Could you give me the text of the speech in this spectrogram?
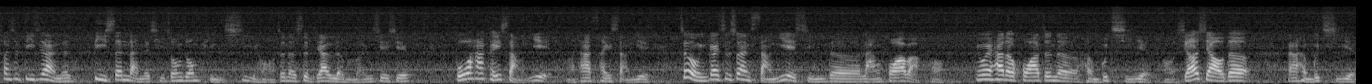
算是地生兰的地生兰的其中一种品系哈，真的是比较冷门一些些。不过它可以赏叶啊，它可以赏叶，这种应该是算赏叶型的兰花吧哈，因为它的花真的很不起眼哦，小小的但很不起眼。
